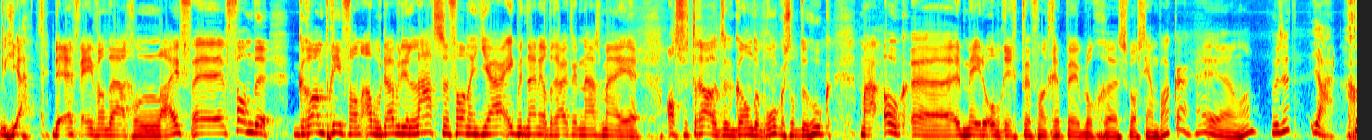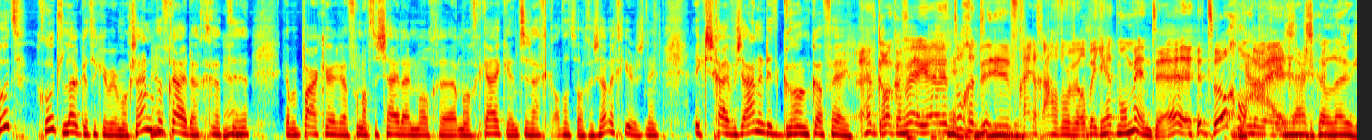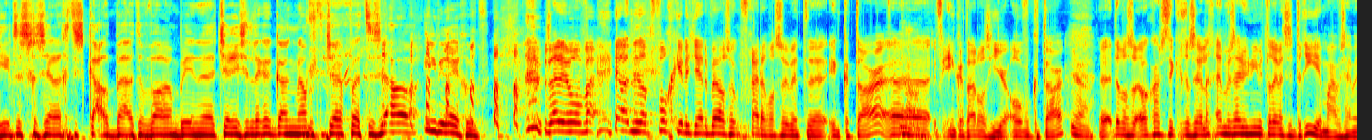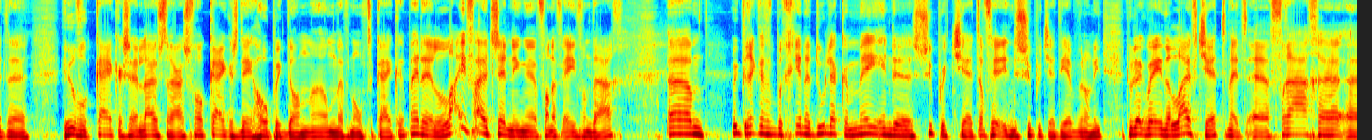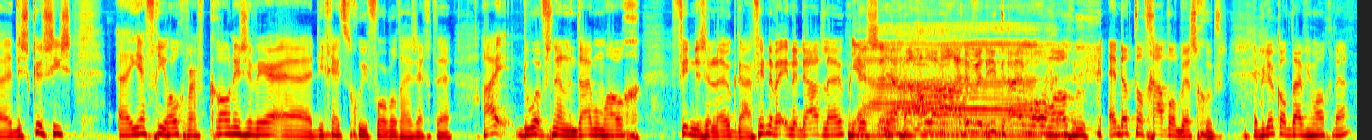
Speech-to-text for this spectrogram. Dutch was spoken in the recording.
Ja, de F1 vandaag live eh, van de Grand Prix van Abu Dhabi, de laatste van het jaar. Ik ben Daniel de Ruiter, naast mij eh, als vertrouwd Gander Bronkers op de hoek. Maar ook eh medeoprichter van GP-blog eh, Sebastian Bakker. Hey man, hoe is het? Ja, goed. Goed. Leuk dat ik er weer mag zijn op de vrijdag. Het, Ja. ik heb een paar keer eh, vanaf de zijlijn mogen, mogen kijken. En het is eigenlijk altijd wel gezellig hier. Dus ik denk, ik schuif eens aan in dit Grand Café. Het Grand Café, hè? toch? Het, vrijdagavond wordt wel een beetje het moment, hè? toch? Ja, het is hartstikke leuk hier. Het is gezellig, het is koud buiten, warm binnen. Thierry zit lekker Gangnam te jappen. Het is oh, iedereen goed. We zijn helemaal bij. Ja, de vorige keer dat jij erbij was, ook op vrijdag, was we met, eh, in Qatar. Eh, Ja. Of in Qatar, dat was hier over Qatar. Ja. Eh, dat was ook hartstikke gezellig. En we zijn nu niet met alleen met z'n drieën, maar we zijn met eh, heel veel kijkers en luisteraars. Vooral kijkers, hoop ik dan, om even naar ons te kijken. Bij de live-uitzending van F1 vandaag. Ehm, wil ik direct even beginnen. Doe lekker mee in de superchat. Of in de superchat, die hebben we nog niet. Doe lekker mee in de live-chat met eh, vragen, eh, discussies. Eh, Jeffrey Hoogwerf Kroon is er weer. Die geeft het goede voorbeeld. Hij zegt: Hi, doe even snel een duim omhoog. Vinden ze leuk daar? Vinden we inderdaad leuk. Ja. Dus allemaal even die duim omhoog. En dat, dat gaat al best goed. Hebben jullie ook al een duimpje omhoog gedaan?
